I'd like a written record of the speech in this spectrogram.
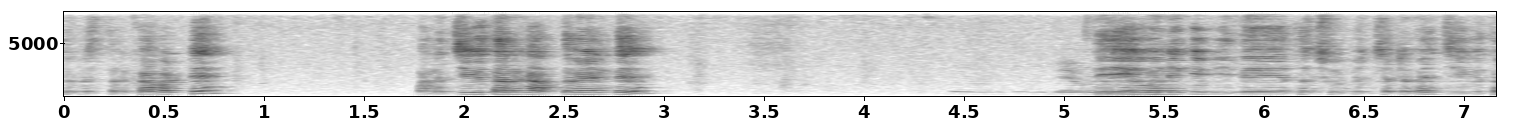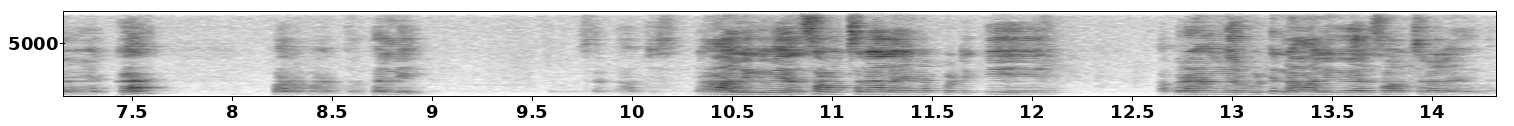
చూపిస్తాడు కాబట్టి మన జీవితానికి అర్థం ఏంటి దేవునికి విధేయత చూపించటమే జీవితం యొక్క పరమార్థం. తల్లి. నాలుగు వేల సంవత్సరాలు అయినప్పటికీ అబ్రహాం గారు పుట్టి నాలుగు వేల సంవత్సరాలు అయింది.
